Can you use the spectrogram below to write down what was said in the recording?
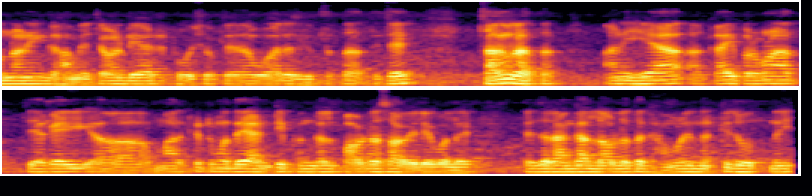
ऊन आणि घाम याच्यामुळे डिहायड्रेट होऊ शकतो ओ आर एस घेतलं तर तिथे चांगलं राहतं. आणि ह्या काही प्रमाणात ज्या काही मार्केटमध्ये अँटी फंगल पावडर्स अवेलेबल आहे ते जर अंगाला लावलं तर घामोळे नक्कीच होत नाही.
